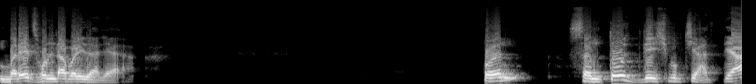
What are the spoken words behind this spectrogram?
बरेच हुंडाबळी झाल्या. पण संतोष देशमुखची हत्या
